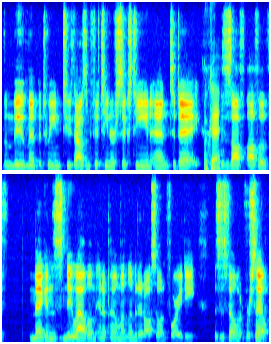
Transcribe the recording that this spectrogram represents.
the movement between 2015 or 16 and today. okay. This is off off of Megan's new album, In a Poem Unlimited, also on 4AD. This is Velvet for Sale.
